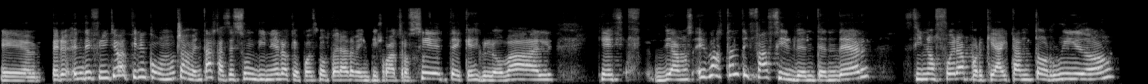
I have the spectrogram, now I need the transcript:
Eh, pero en definitiva tiene como muchas ventajas. Es un dinero que puedes operar 24/7, que es global, que es, digamos, es bastante fácil de entender si no fuera porque hay tanto ruido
